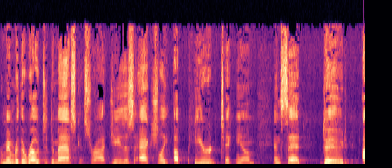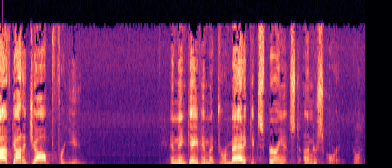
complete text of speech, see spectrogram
Remember the road to Damascus, right? Jesus actually appeared to him and said, Dude, I've got a job for you. And then gave him a dramatic experience to underscore it. Go ahead.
